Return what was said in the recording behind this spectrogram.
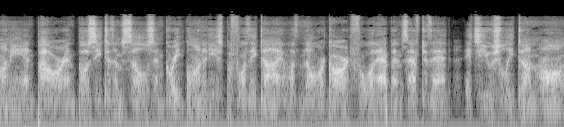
money and power and pussy to themselves in great quantities before they die with no regard for what happens after that, it's usually done wrong.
